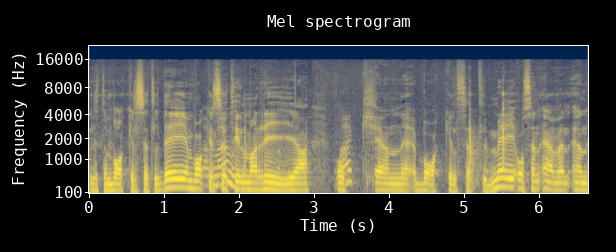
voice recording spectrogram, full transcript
en liten bakelse till dig, en bakelse Amen. till Maria och Tack. en bakelse till mig. Och sen även en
